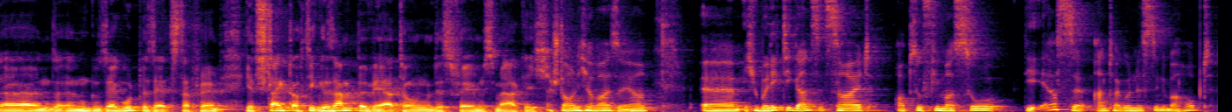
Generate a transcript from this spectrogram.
äh, ein sehr gut besetzter Film. Jetzt steigt auch die Gesamtbewertung des Films, merke ich. Erstaunlicherweise, ja. Ähm, ich überlege die ganze Zeit, ob Sophie Massot die erste Antagonistin überhaupt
